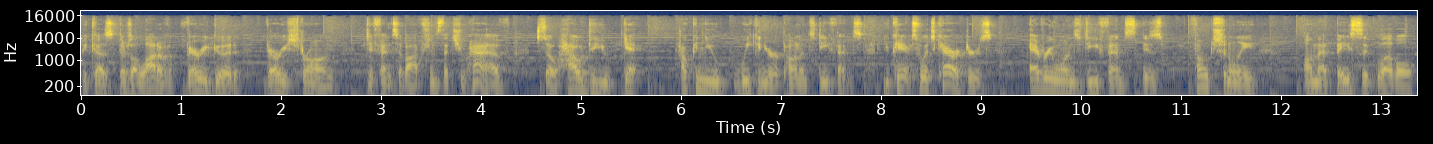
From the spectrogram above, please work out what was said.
Because there's a lot of very good, very strong defensive options that you have. So, how do you get, how can you weaken your opponent's defense? You can't switch characters. Everyone's defense is functionally on that basic level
